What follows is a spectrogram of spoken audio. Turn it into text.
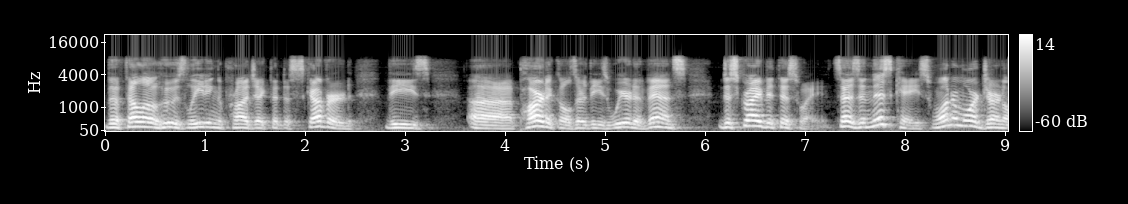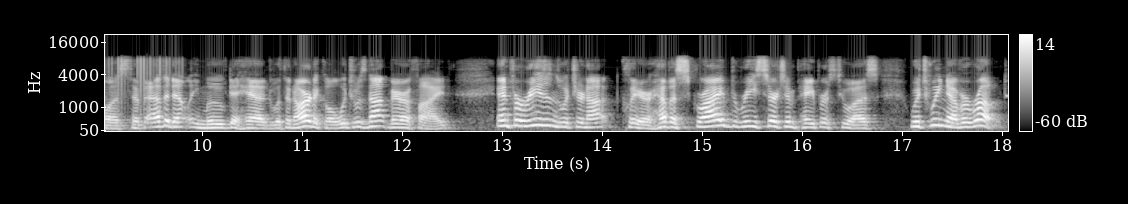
the fellow who's leading the project that discovered these uh, particles or these weird events described it this way. It says, in this case, one or more journalists have evidently moved ahead with an article which was not verified and for reasons which are not clear, have ascribed research and papers to us which we never wrote.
